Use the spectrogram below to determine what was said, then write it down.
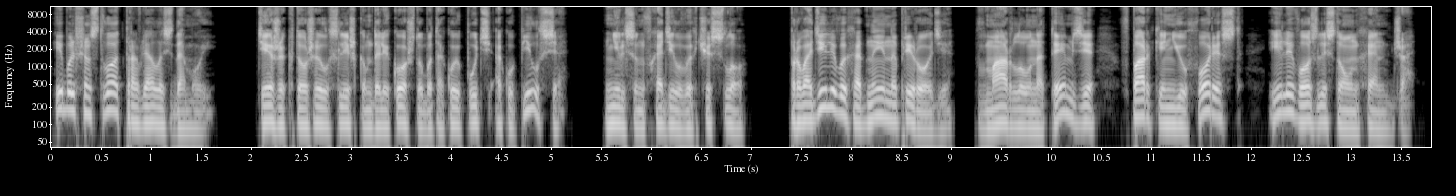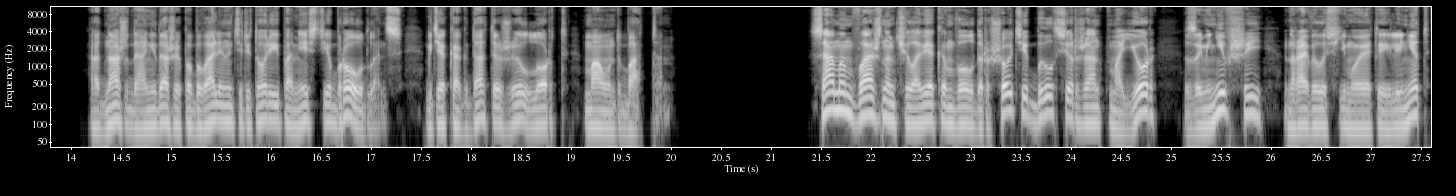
и большинство отправлялось домой. Те же, кто жил слишком далеко, чтобы такой путь окупился, Нильсон входил в их число, проводили выходные на природе, в Марлоу на Темзе, в парке Нью-Форест или возле Стоунхенджа. Однажды они даже побывали на территории поместья Броудлендс, где когда-то жил лорд Маунтбаттен. Самым важным человеком в Олдершоте был сержант-майор, заменивший, нравилось ему это или нет,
